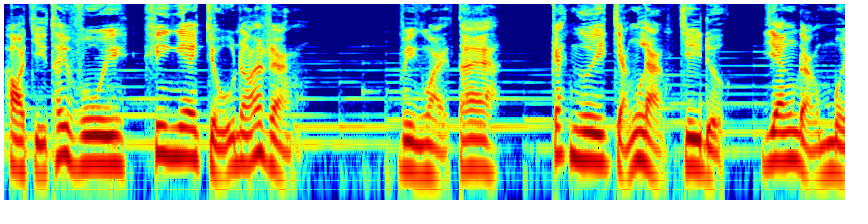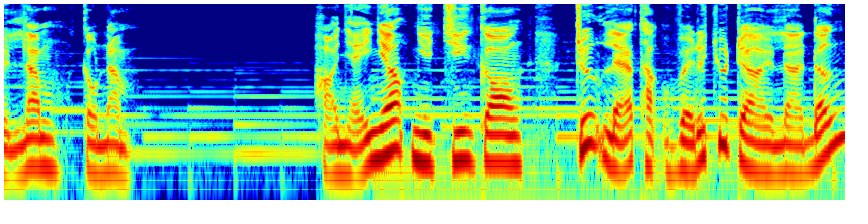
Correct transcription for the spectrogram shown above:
Họ chỉ thấy vui khi nghe chủ nói rằng Vì ngoài ta, các ngươi chẳng làm chi được. Giang đoạn 15 câu 5 Họ nhảy nhót như chiên con trước lẽ thật về Đức Chúa Trời là đấng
